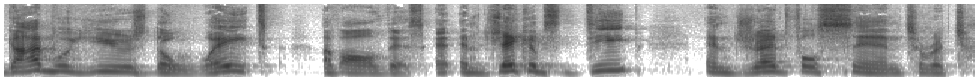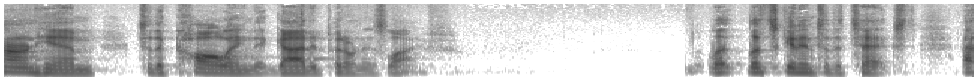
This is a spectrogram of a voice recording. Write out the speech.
God will use the weight of all this and, and Jacob's deep and dreadful sin to return him to the calling that God had put on his life. Let, us get into the text. Uh,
